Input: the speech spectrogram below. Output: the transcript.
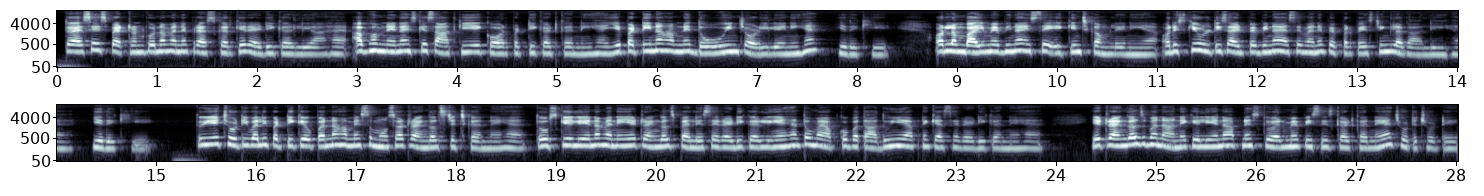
तो ऐसे इस पैटर्न को ना मैंने प्रेस करके रेडी कर लिया है। अब हमने ना इसके साथ की एक और पट्टी कट करनी है। ये पट्टी ना हमने दो इंच चौड़ी लेनी है, ये देखिए। और लंबाई में भी ना इससे एक इंच कम लेनी है। और इसकी उल्टी साइड पे भी ना ऐसे मैंने पेपर पेस्टिंग लगा ली है, ये देखिए। तो ये छोटी वाली पट्टी के ऊपर ना हमें समोसा ट्रायंगल स्टिच करने हैं। तो उसके लिए ना मैंने ये ट्रायंगल्स पहले से रेडी कर लिए हैं तो मैं आपको बता दूँ ये आपने कैसे रेडी करने हैं। ये ट्रायंगल्स बनाने के लिए ना अपने स्क्वायर में पीसीस कट करने हैं छोटे छोटे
